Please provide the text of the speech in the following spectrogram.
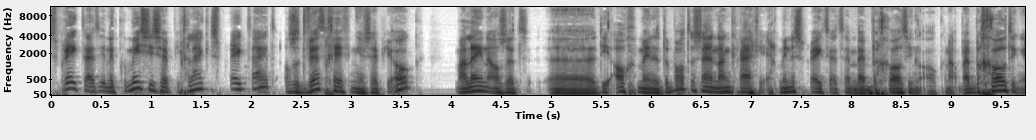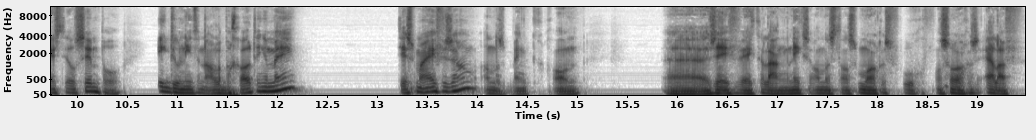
spreektijd in de commissies heb je gelijke spreektijd. Als het wetgeving is, heb je ook. Maar alleen als het eh, die algemene debatten zijn, dan krijg je echt minder spreektijd. En bij begroting ook. Nou, bij begroting is het heel simpel. Ik doe niet aan alle begrotingen mee. Het is maar even zo. Anders ben ik gewoon eh, zeven weken lang niks anders dan morgens vroeg, van 's morgens 11,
